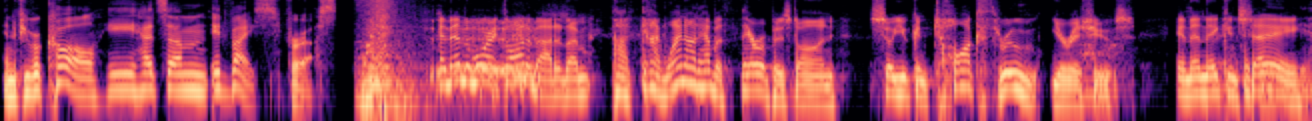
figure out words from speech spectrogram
And if you recall, he had some advice for us. And then the more I thought about it, I'm thought, God, why not have a therapist on so you can talk through your issues? And then they can say,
